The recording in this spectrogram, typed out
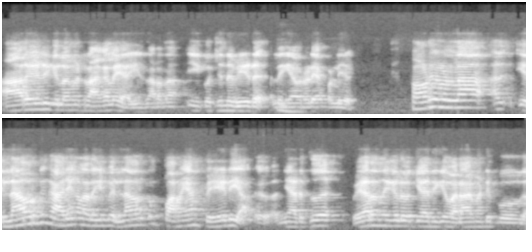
ആറേഴ് കിലോമീറ്റർ അകലെയായി നടന്ന ഈ കൊച്ചിന്റെ വീട് അല്ലെങ്കിൽ അവരുടെ ആ പള്ളിയിൽ അപ്പൊ അവിടെയുള്ള എല്ലാവർക്കും കാര്യങ്ങൾ അറിയുമ്പോൾ എല്ലാവർക്കും പറയാൻ പേടിയാ. ഇനി അടുത്തത് വേറെ എന്തെങ്കിലും ഒക്കെ ആയിരിക്കും വരാൻ വേണ്ടി പോവുക.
